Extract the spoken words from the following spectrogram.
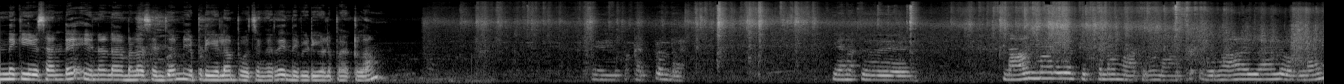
இன்றைக்கி சண்டே என்னென்னலாம் செஞ்சோம் எப்படியெல்லாம் போச்சுங்கிறத இந்த வீடியோவில் பார்க்கலாம். கட் பண்ணுறேன் எனக்கு நான் மாடல் கிச்சனாக மாற்றணும் நான் ஒரு நாள் நாள் ஒரு நாள்.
